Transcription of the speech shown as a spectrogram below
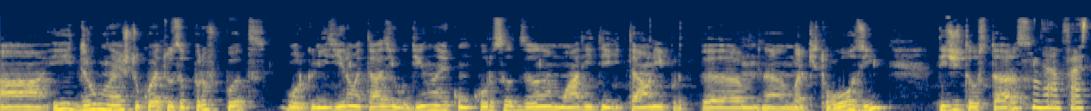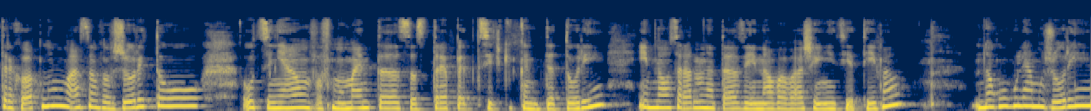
А, и друго нещо, което за първ път организираме тази година е конкурсът за млади дигитални маркетолози, Digital Stars. Да, това е страхотно. Аз съм в журито, оценявам в момента с трепет всички кандидатури и много се радвам на тази нова ваша инициатива. Много голямо жури,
